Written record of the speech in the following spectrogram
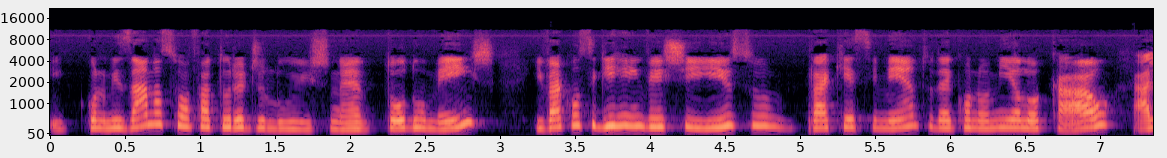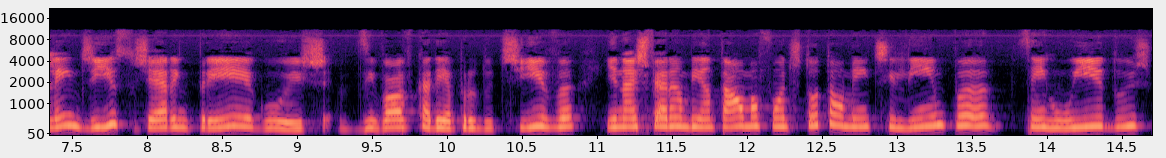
economizar na sua fatura de luz, né, todo mês e vai conseguir reinvestir isso para aquecimento da economia local. Além disso, gera empregos, desenvolve cadeia produtiva e na esfera ambiental uma fonte totalmente limpa, sem ruídos,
